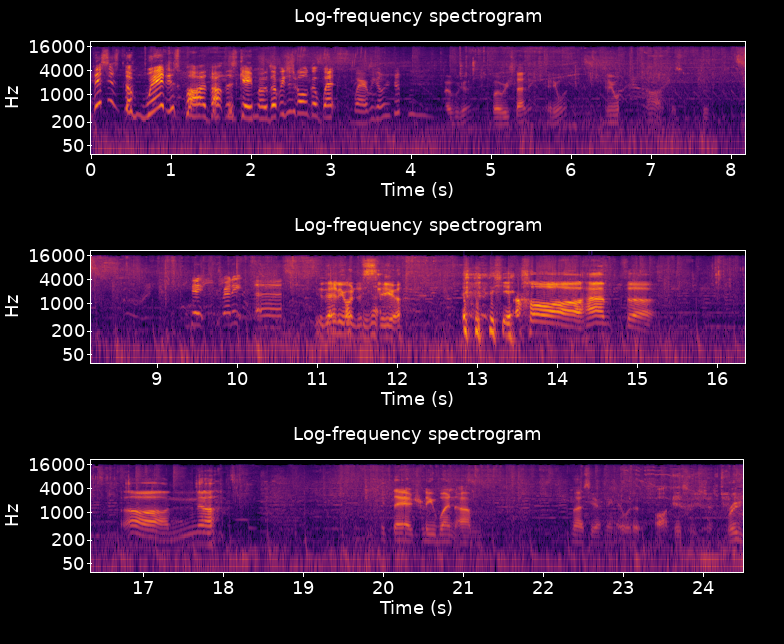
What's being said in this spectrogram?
This is the weirdest part about this game mode that we just all go, where, where are we going? Where are we go? Where are we standing? Anyone? Anyone? Ah, just, Okay, ready? Uh, Did anyone just see her? yeah. Oh, hamster. Oh no. If they actually went um Mercy, I think they would have. Oh, this is just brutal.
